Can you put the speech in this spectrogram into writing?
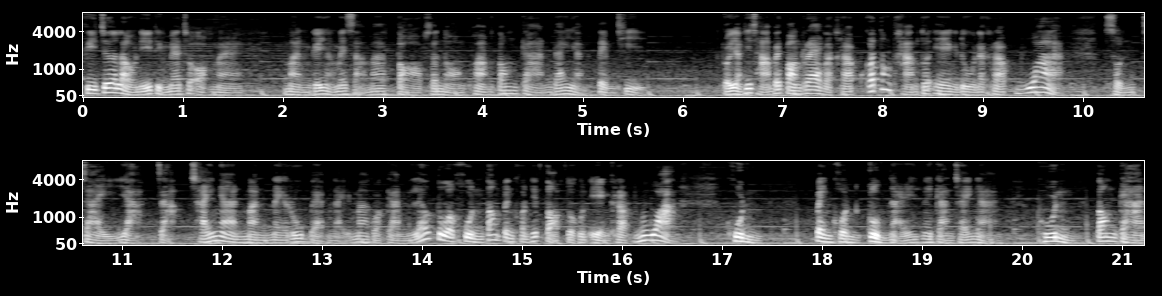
ฟีเจอร์เหล่านี้ถึงแม้จะออกมา มันก็ยังไม่สามารถตอบสนองความต้องการได้อย่างเต็มที่ก็อย่างที่ถามไปตอนแรกแหละครับ ก็ต้องถามตัวเองดูนะครับว่าสนใจอยากจะใช้งานมันในรูปแบบไหนมากกว่ากัน แล้วตัวคุณต้องเป็นคนที่ตอบตัวคุณเองครับ ว่าคุณเป็นคนกลุ่มไหนในการใช้งาน คุณต้องการ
